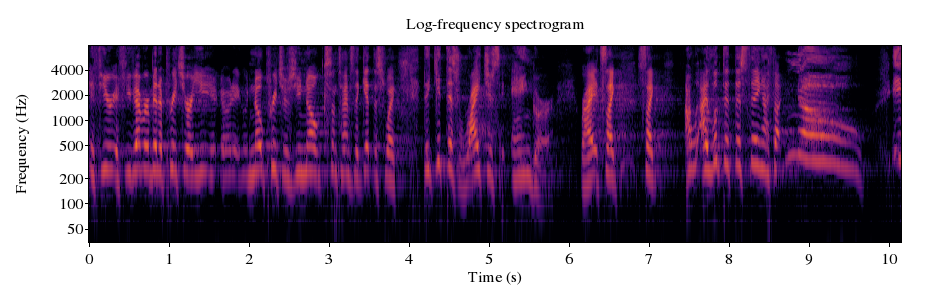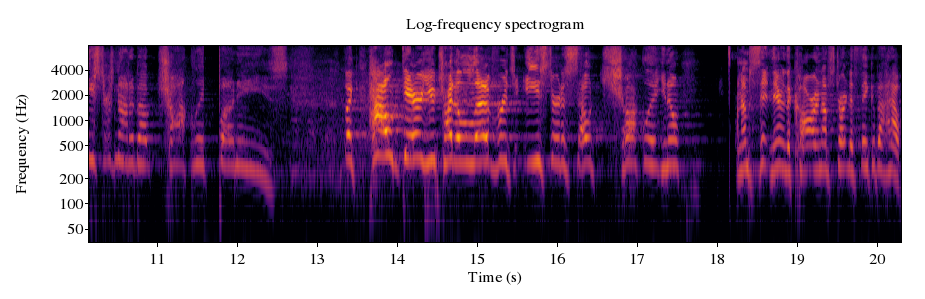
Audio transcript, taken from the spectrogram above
if you're, if you've ever been a preacher or you or know preachers, you know sometimes they get this way. They get this righteous anger, right? It's like, it's like I, I looked at this thing, I thought, no, Easter's not about chocolate bunnies. like, how dare you try to leverage Easter to sell chocolate? You know, and I'm sitting there in the car and I'm starting to think about how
